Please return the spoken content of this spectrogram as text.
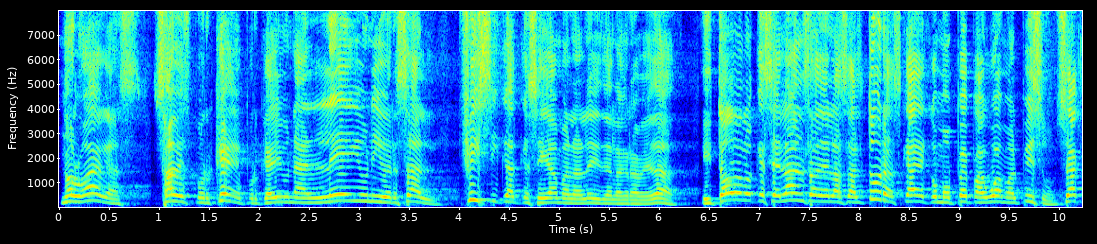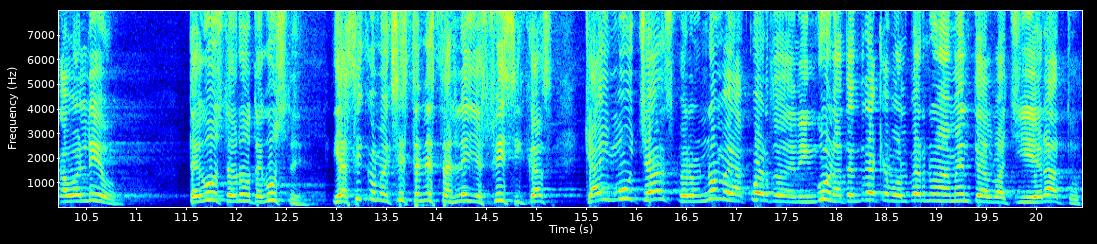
no lo hagas. ¿Sabes por qué? Porque hay una ley universal física que se llama la ley de la gravedad. Y todo lo que se lanza de las alturas cae como pepa guama al piso. Se acabó el lío. Te guste o no te guste. Y así como existen estas leyes físicas, que hay muchas, pero no me acuerdo de ninguna, tendría que volver nuevamente al bachillerato.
